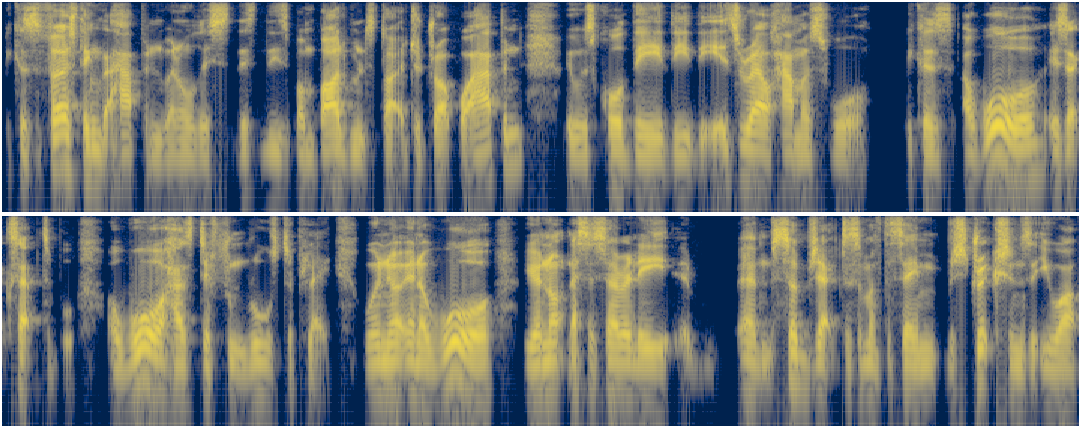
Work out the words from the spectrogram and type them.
because the first thing that happened when all this, this these bombardments started to drop, what happened? It was called the the, the Israel Hamas War because a war is acceptable. A war has different rules to play. When you're in a war, you're not necessarily um, subject to some of the same restrictions that you are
